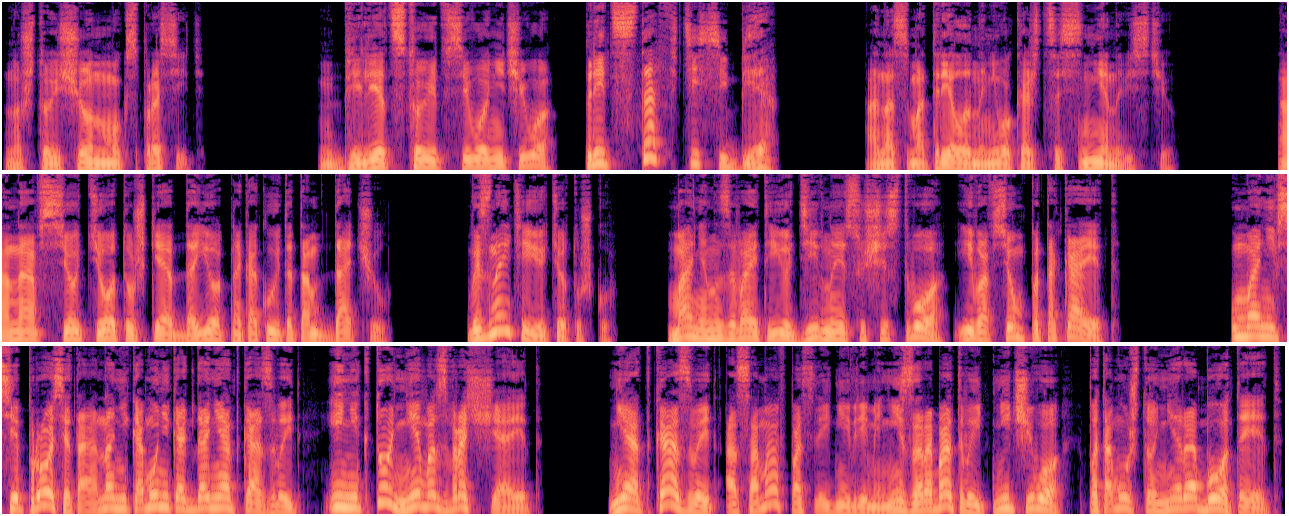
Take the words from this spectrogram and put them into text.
Но что еще он мог спросить? Билет стоит всего ничего. Представьте себе! Она смотрела на него, кажется, с ненавистью. Она все тетушке отдает на какую-то там дачу. Вы знаете ее тетушку? Маня называет ее дивное существо и во всем потакает. У Мани все просят, а она никому никогда не отказывает, и никто не возвращает. Не отказывает, а сама в последнее время не зарабатывает ничего, потому что не работает.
